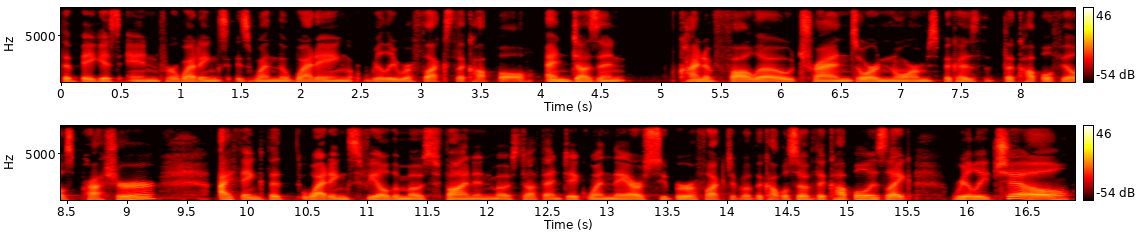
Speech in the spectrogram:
the biggest in for weddings is when the wedding really reflects the couple and doesn't kind of follow trends or norms because the couple feels pressure. I think that weddings feel the most fun and most authentic when they are super reflective of the couple. So if the couple is like really chill,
